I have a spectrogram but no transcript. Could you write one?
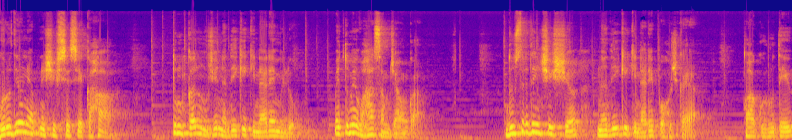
गुरुदेव ने अपने शिष्य से कहा, तुम कल मुझे नदी के किनारे मिलो, मैं तुम्हें वहाँ समझाऊँगा। दूसरे दिन शिष्य नदी के किनारे पहुँच गया। वहाँ गुरुदेव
